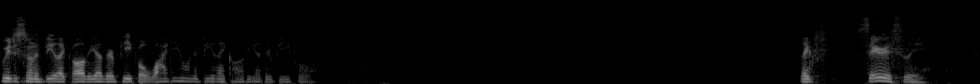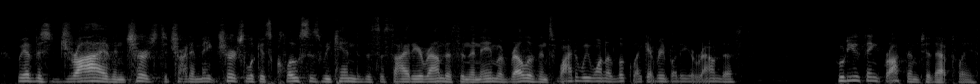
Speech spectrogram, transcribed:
we just want to be like all the other people. Why do you want to be like all the other people? Like, seriously. We have this drive in church to try to make church look as close as we can to the society around us in the name of relevance. Why do we want to look like everybody around us? Who do you think brought them to that place?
